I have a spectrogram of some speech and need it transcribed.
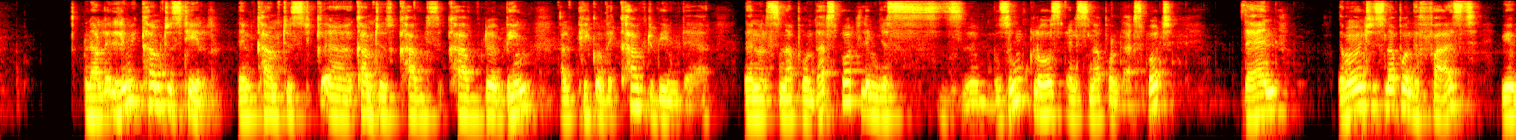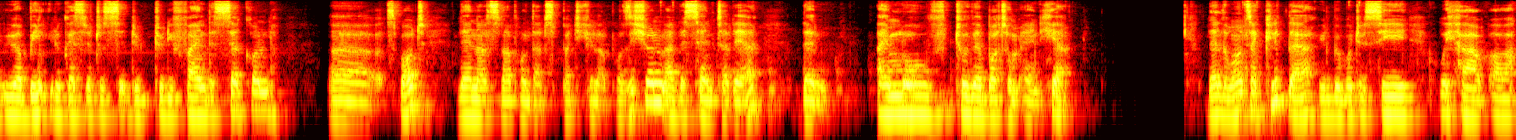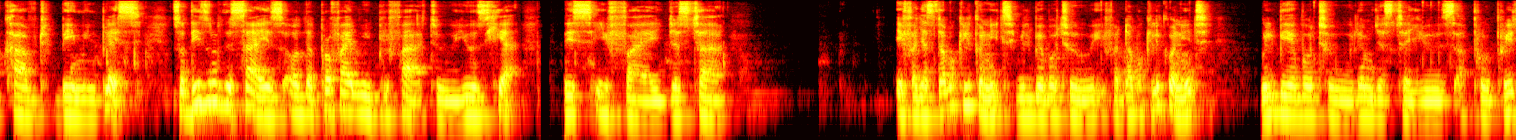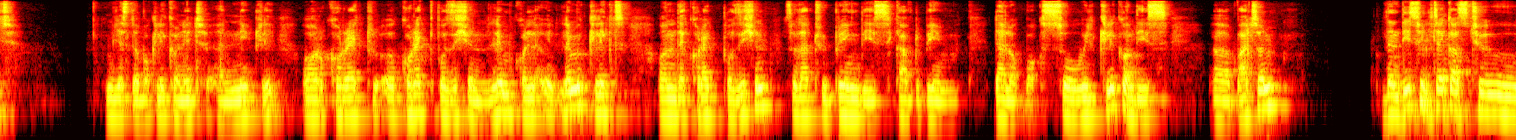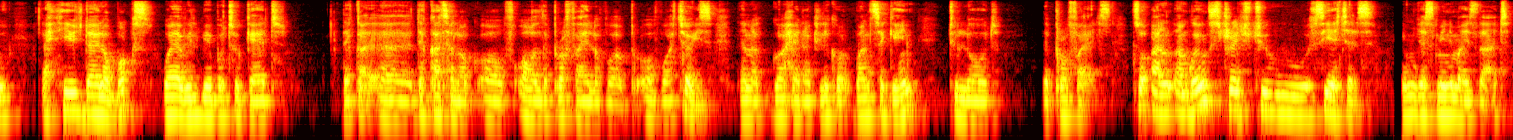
Now let, let me come to steel, then come to uh, come to curved curved beam. I'll pick on the curved beam there. Then I'll snap on that spot. Let me just zoom close and snap on that spot. Then the moment you snap on the first, we, we are being requested to, to, to define the second uh, spot. Then I'll snap on that particular position at the center there. Then I move to the bottom end here. Then once I click there, you'll be able to see we have our curved beam in place. So this is the size or the profile we prefer to use here. This, if I just uh, if I just double click on it, we'll be able to, if I double click on it, we'll be able to, let me just uh, use appropriate. Let me just double click on it and neatly or correct uh, correct position. Let me let me click on the correct position so that we bring this curved beam dialog box. So we'll click on this uh, button. Then this will take us to a huge dialog box where we'll be able to get the, uh, the catalog of all the profile of our, of our choice. Then I'll go ahead and click on once again to load the profiles. So I'm, going straight to CHS let me just minimize that.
